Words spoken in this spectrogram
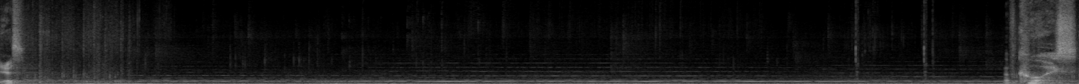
Yes? Of course.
